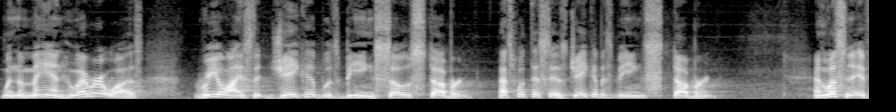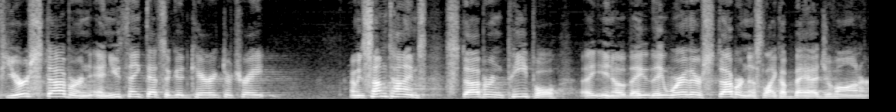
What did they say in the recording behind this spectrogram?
when the man, whoever it was, realized that Jacob was being so stubborn. That's what this is. Jacob is being stubborn. And listen, if you're stubborn and you think that's a good character trait, I mean, sometimes stubborn people, uh, you know, they, they wear their stubbornness like a badge of honor.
